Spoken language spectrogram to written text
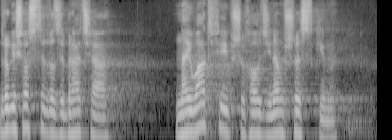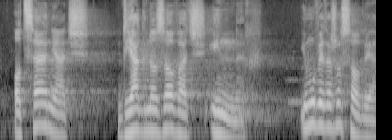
Drogie siostry, drodzy bracia, najłatwiej przychodzi nam wszystkim oceniać, diagnozować innych. I mówię też o sobie.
